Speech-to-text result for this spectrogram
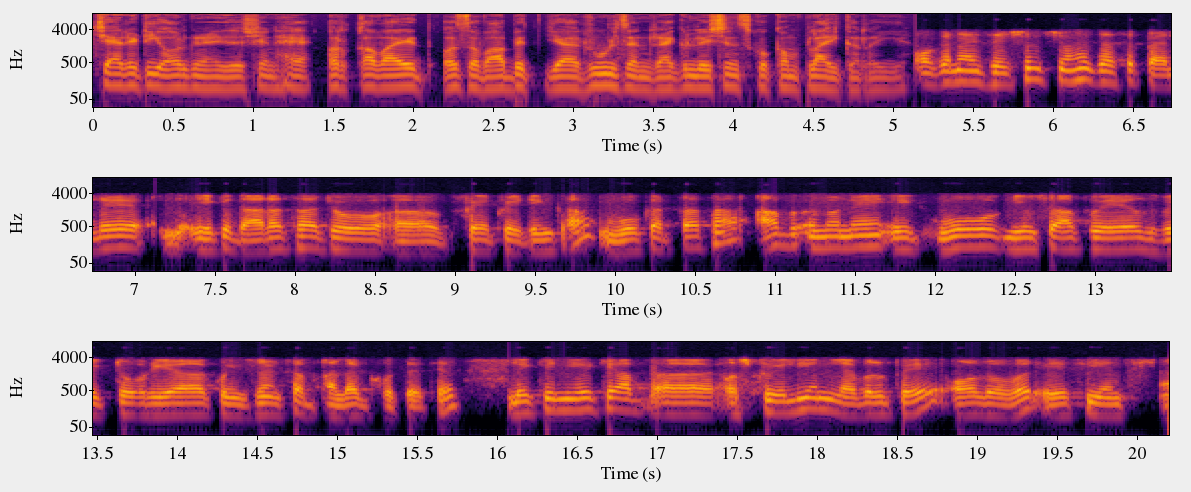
چیریٹی آرگنائزیشن ہے اور قواعد اور ضوابط یا رولز اینڈ ریگولیشنز کو کمپلائی کر رہی ہے آرگنائزیشن جو ہیں جیسے پہلے ایک ادارہ تھا جو فیئر ٹریڈنگ کا وہ وہ کرتا تھا۔ اب انہوں نے ایک وہ New South Wales, Victoria Queensland سب الگ ہوتے تھے۔ لیکن یہ کہ اب آسٹریلین لیول پہ all over A C N C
